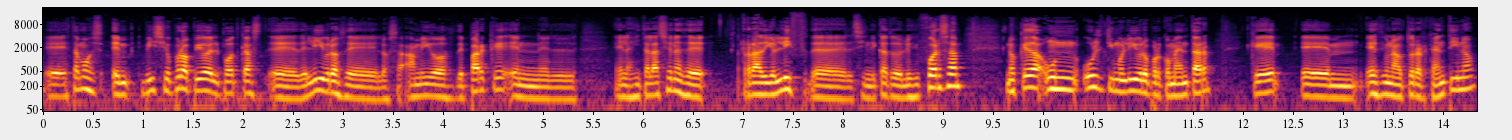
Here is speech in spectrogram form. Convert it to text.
Eh, estamos en Vicio Propio, el podcast eh, de libros de los amigos de Parque, en, el, en las instalaciones de Radio Leaf del Sindicato de Luz y Fuerza. Nos queda un último libro por comentar que eh, es de un autor argentino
